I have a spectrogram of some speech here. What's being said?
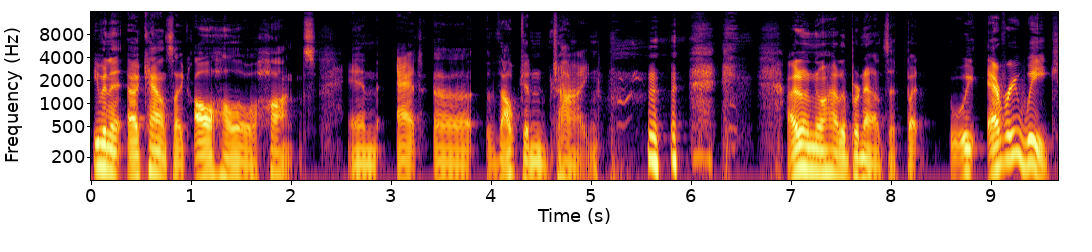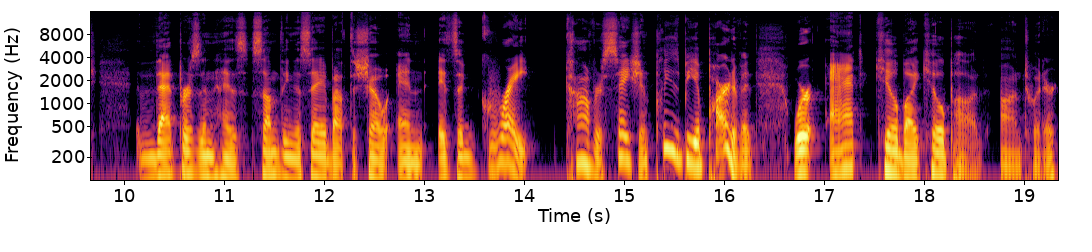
Even accounts like All Hollow Haunts and at uh, Valkentine. I don't know how to pronounce it, but we every week that person has something to say about the show, and it's a great conversation. Please be a part of it. We're at Kill by Kill Pod on Twitter.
